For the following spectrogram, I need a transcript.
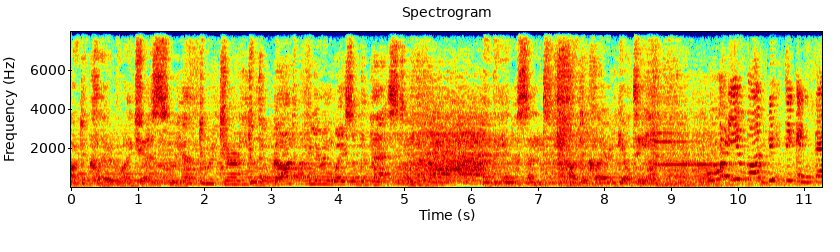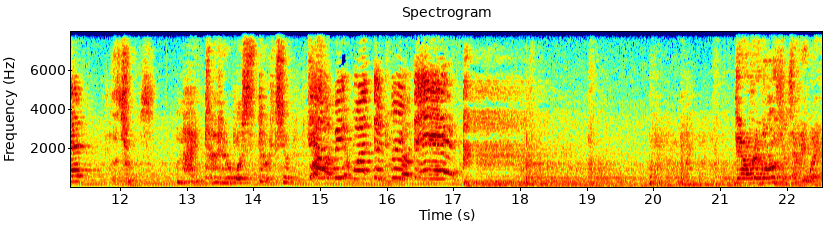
are declared righteous We have to return to the God-fearing ways of the past. and the innocent are declared guilty. What do you want me to confess? The truth. My daughter was tortured. Tell me what the truth is! There are revolutions everywhere.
